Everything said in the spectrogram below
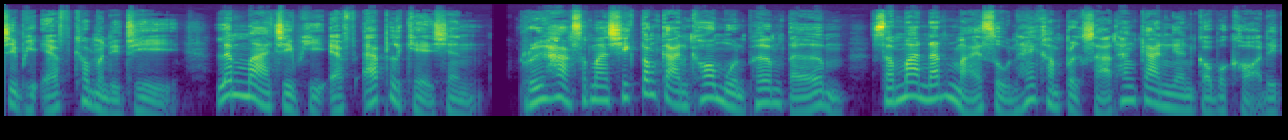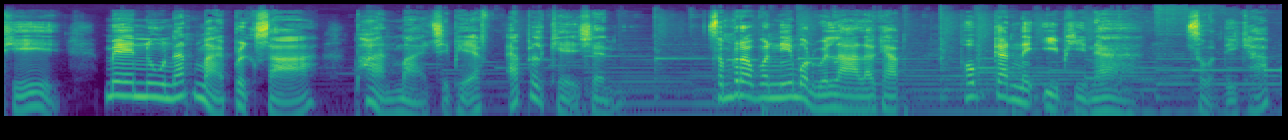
@gpf community และ mygpf application หรือหากสมาชิกต้องการข้อมูลเพิ่มเติม สามารถนัดหมายศูนย์ให้คำปรึกษาทางการเงินกบขได้ที่ เมนูนัดหมายปรึกษา ผ่าน mygpf application สำหรับวันนี้หมดเวลาแล้วครับ พบกันใน EP หน้า สวัสดีครับ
